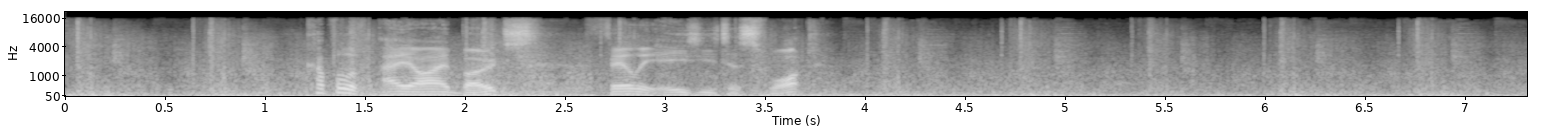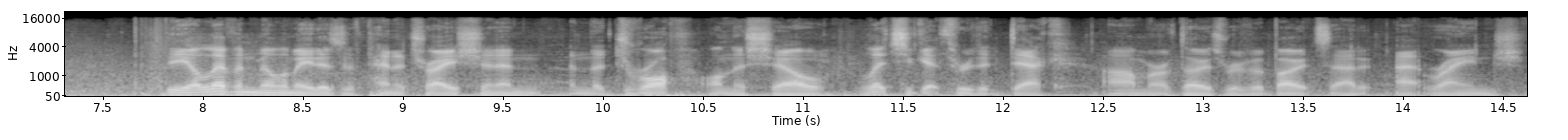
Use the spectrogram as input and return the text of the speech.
A couple of AI boats, fairly easy to swat. The 11mm of penetration and, and the drop on the shell lets you get through the deck armor of those river boats at, at range.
